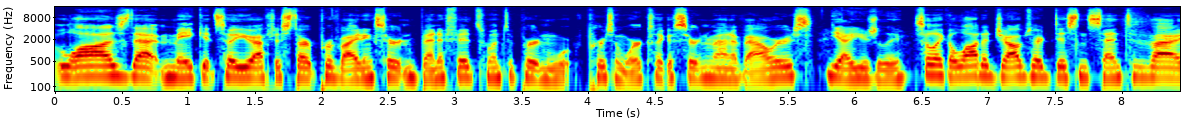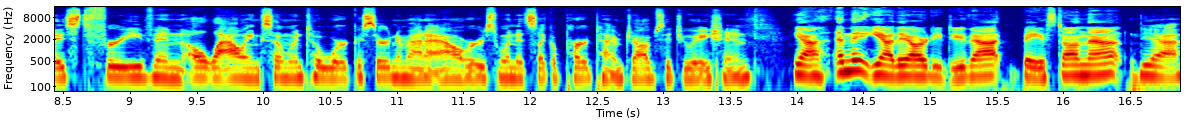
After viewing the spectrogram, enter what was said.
laws that make it so you have to start providing certain benefits once a per- person works like a certain amount of hours? Yeah, usually. So, like, a lot of jobs are disincentivized for even allowing someone to work a certain amount of hours when it's like a part time job situation. Yeah, and they yeah they already do that based on that. Yeah.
